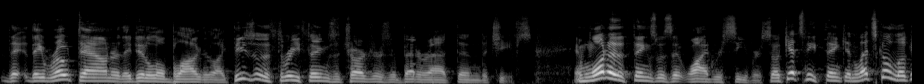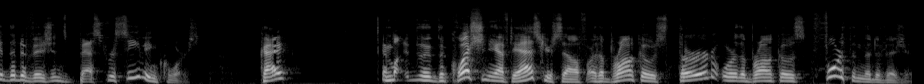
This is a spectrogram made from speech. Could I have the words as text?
they, they wrote down or they did a little blog. They're like, these are the three things the Chargers are better at than the Chiefs. And one of the things was at wide receiver. So it gets me thinking, let's go look at the division's best receiving corps. Okay. And the, the question you have to ask yourself are the Broncos third or the Broncos fourth in the division?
